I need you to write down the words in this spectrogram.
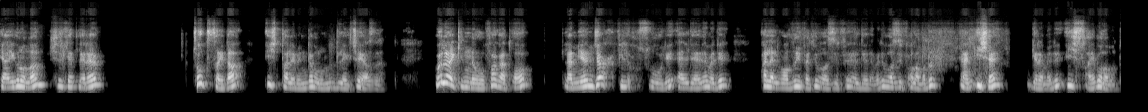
yaygın olan şirketlere çok sayıda iş talebinde bulundu, dilekçe yazdı. Velakinnehu fakat o lem yencah fil husuli elde edemedi. Alel vazifeti vazife elde edemedi. Vazife alamadı. Yani işe giremedi. iş sahibi olamadı.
